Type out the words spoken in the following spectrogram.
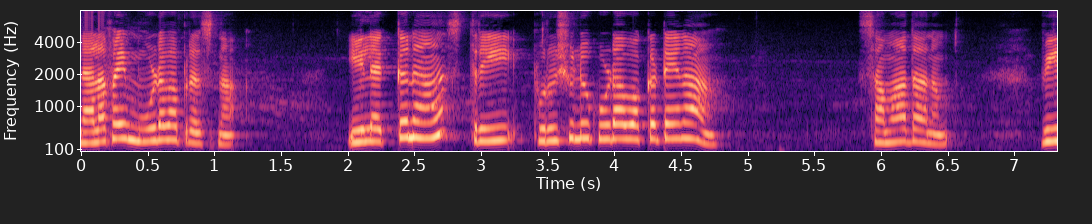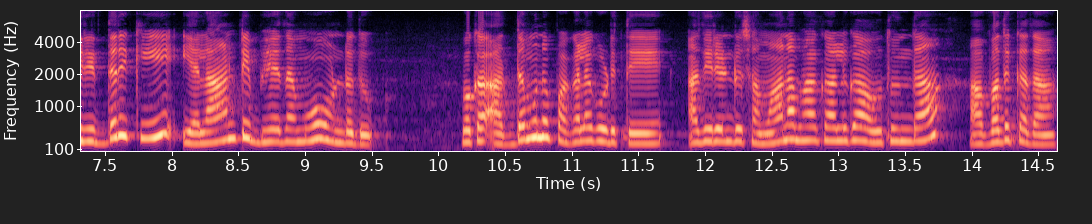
నలభై మూడవ ప్రశ్న. ఈ లెక్కన స్త్రీ పురుషులు కూడా ఒక్కటేనా? సమాధానం. వీరిద్దరికీ ఎలాంటి భేదము ఉండదు. ఒక అద్దమును పగలగొడితే అది రెండు సమాన భాగాలుగా అవుతుందా? అవ్వదు కదా.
